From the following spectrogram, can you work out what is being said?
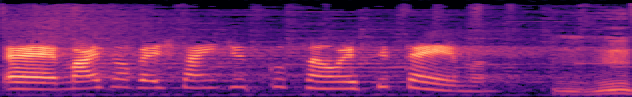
é, mais uma vez está em discussão esse tema. Uhum.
